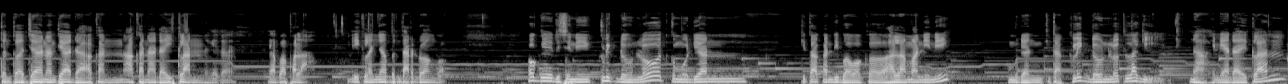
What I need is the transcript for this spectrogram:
tentu aja nanti ada akan akan ada iklan gitu. Apa-apa lah iklannya bentar doang kok. Oke di sini klik download kemudian kita akan dibawa ke halaman ini. Kemudian kita klik download lagi. Nah ini ada iklan.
